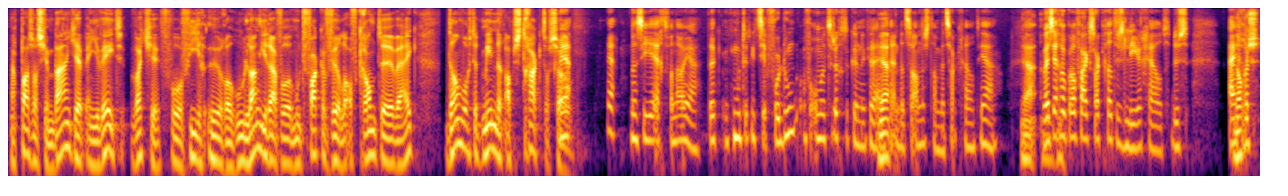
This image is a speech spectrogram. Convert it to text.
Maar pas als je een baantje hebt en je weet wat je voor vier euro, hoe lang je daarvoor moet vakken vullen of krantenwijk, dan wordt het minder abstract of zo. Ja. Ja, dan zie je echt van, oh ja, ik moet er iets voor doen of om het terug te kunnen krijgen. Ja. En dat is anders dan met zakgeld, ja. Ja. Wij zeggen ook wel vaak, zakgeld is leergeld. Dus Nog eigenlijk, eens,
